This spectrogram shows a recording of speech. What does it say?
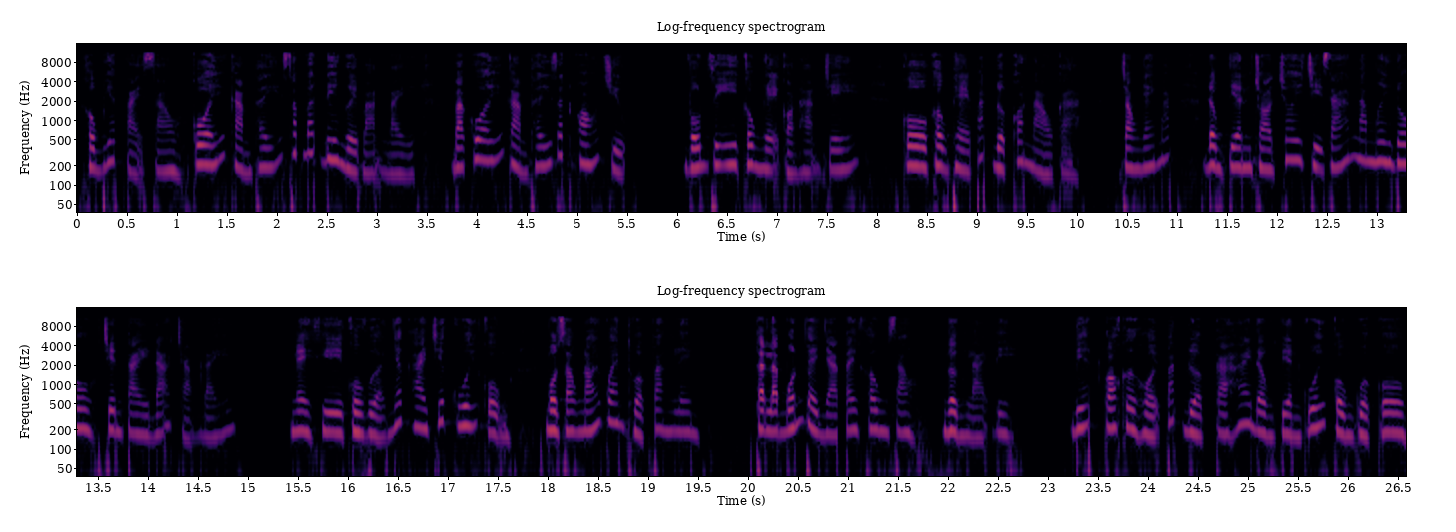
Không biết tại sao, cô ấy cảm thấy sắp mất đi người bạn này và cô ấy cảm thấy rất khó chịu. Vốn dĩ công nghệ còn hạn chế, cô không thể bắt được con nào cả. Trong nháy mắt, đồng tiền trò chơi trị giá 50 đô trên tay đã chạm đáy. Ngay khi cô vừa nhấc hai chiếc cuối cùng, một giọng nói quen thuộc vang lên. Thật là muốn về nhà tay không sao? Ngừng lại đi. Biết có cơ hội bắt được cả hai đồng tiền cuối cùng của cô,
